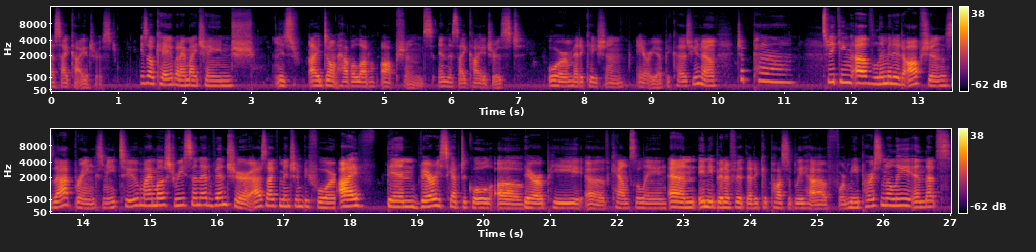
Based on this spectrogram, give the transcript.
a psychiatrist. He's okay, but I might change. Is I don't have a lot of options in the psychiatrist or medication area because, you know, Japan. Speaking of limited options, that brings me to my most recent adventure. As I've mentioned before, I've been very skeptical of therapy, of counseling, and any benefit that it could possibly have for me personally, and that's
